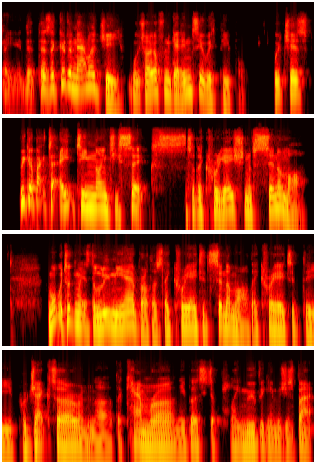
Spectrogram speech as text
There's a good analogy which i often get into with people which is we go back to 1896 to the creation of cinema and what we're talking about is the Lumiere brothers. They created cinema. They created the projector and the, the camera and the ability to play moving images back.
